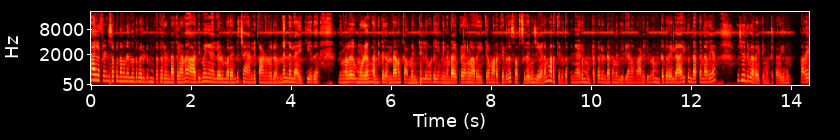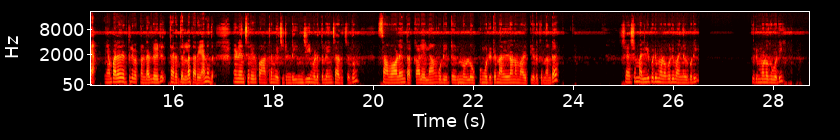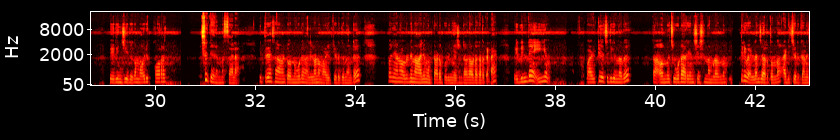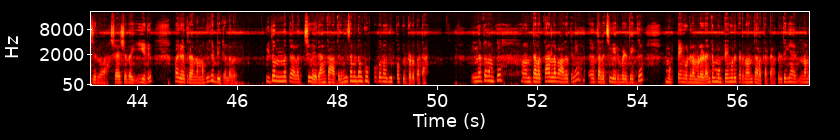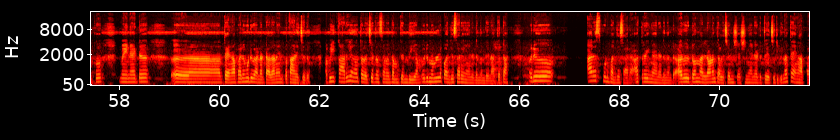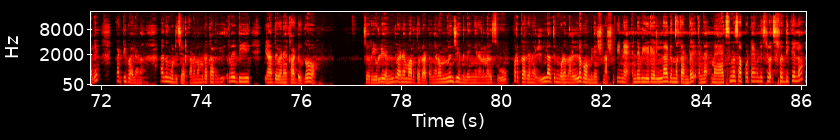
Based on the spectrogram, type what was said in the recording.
Hello friends അപ്പോൾ നമ്മൾ ഇന്നത്തെ പരിപാടി മുട്ടക്കറി ഉണ്ടാക്കലാണ്. ആദ്യമേ ഞാൻ എല്ലാവരും പറയാം എന്റെ ചാനൽ കാണുന്നവർ ഒന്ന് എന്നെ ലൈക്ക് ചെയ്ത് നിങ്ങൾ മുഴുവൻ കണ്ടിട്ട് എന്താണ് കമന്റിലൂടെ നിങ്ങളുടെ അഭിപ്രായങ്ങൾ അറിയിക്കാൻ മറക്കരുത് സബ്സ്ക്രൈബ് ചെയ്യാനും മറക്കരുത്. അപ്പോൾ ഞാനൊരു മുട്ടക്കറി ഉണ്ടാക്കുന്ന വീഡിയോ ആണ് കാണിക്കുന്നത്. മുട്ടക്കറി എല്ലാവർക്കും ഉണ്ടാക്കാൻ അറിയാം പക്ഷേ ഒരു വെറൈറ്റി മുട്ടക്കറി എന്ന് പറയാം. ഞാൻ പല തരത്തിൽ വെക്കുന്നുണ്ട് അതിലൊരു തരത്തിലുള്ള കറിയാണിത് അതിന് ഞാൻ ചെറിയൊരു പാത്രം വെച്ചിട്ടുണ്ട്. ഇഞ്ചിയും വെളുത്തുള്ളിയും ചതച്ചതും സവാളയും തക്കാളി എല്ലാം കൂടിയിട്ട് ഒരു നുള്ളു ഉപ്പും കൂടിയിട്ട് നല്ലോണം വഴറ്റിയെടുക്കുന്നുണ്ട്. ശേഷം മല്ലിപ്പൊടി മുളക് പൊടി മഞ്ഞൾപ്പൊടി കുരുമുളക് പൊടി പെരിഞ്ചീരകം ഒരു കുറച്ച് ഗരം മസാല. ഇത്രയും സാധനമായിട്ട് ഒന്നും കൂടി നല്ലോണം വഴറ്റിയെടുക്കുന്നുണ്ട്. അപ്പോൾ ഞാൻ ഓൾറെഡി നാല് മുട്ട അവിടെ പുഴുങ്ങി വെച്ചിട്ടുണ്ട്. അത് അവിടെ കിടക്കട്ടെ ഇതിന്റെ ഈ വഴറ്റി വെച്ചിരിക്കുന്നത് ഒന്ന് ചൂടാറിയതിന് ശേഷം നമ്മളൊന്ന് ഇത്തിരി വെള്ളം ചേർത്തൊന്ന് അടിച്ചെടുക്കുകയാണ് ചെയ്യുന്നത്. ശേഷം ഇത് ഈ ഒരു പരുവത്തിലാണ് നമുക്ക് കിട്ടിയിട്ടുള്ളത്. ഇതൊന്ന് തിളച്ച് വരാൻ കാത്തു ഈ സമയത്ത് നമുക്ക് ഉപ്പൊക്കെ നോക്കി ഉപ്പൊക്കെ ഇട്ട് കൊടുക്കാം എന്നിട്ട് നമുക്ക് തിളക്കാനുള്ള പാകത്തിന് തിളച്ച് വരുമ്പോഴത്തേക്ക് മുട്ടയും കൂടി നമ്മളിടുക. എന്നിട്ട് മുട്ടയും കൂടി കിടന്നൊന്ന് തിളക്കട്ടെ. അപ്പോഴത്തേക്ക് നമുക്ക് മെയിനായിട്ട് തേങ്ങാപ്പാലും കൂടി വേണം കേട്ടോ. അതാണ് ഞാനിപ്പോൾ കാണിച്ചത്. അപ്പോൾ ഈ കറി ഒന്ന് തിളച്ചിടുന്ന സമയത്ത് നമുക്ക് എന്ത് ചെയ്യാം? ഒരു നുള്ളു പഞ്ചസാര ഞാൻ ഇടുന്നുണ്ട് ഇതിനകത്ത് കേട്ടോ. ഒരു അര സ്പൂൺ പഞ്ചസാര അത്രയും ഞാൻ ഇടുന്നുണ്ട്. അത് ഇട്ടോ നല്ലോണം തിളച്ചതിന് ശേഷം ഞാൻ എടുത്ത് വെച്ചിരിക്കുന്ന തേങ്ങാപ്പാൽ കട്ടിപ്പാലാണ്. അതും കൂടി ചേർക്കണം. നമ്മുടെ കറി റെഡി ഇതിനകത്ത് വേണേൽ കടുകോ ചെറിയുള്ളി എന്ത് വേണേൽ വറുത്തോട്ടെ കേട്ടോ ഒന്നും ചെയ്യുന്നില്ല ഇങ്ങനെയാണ്. നല്ല സൂപ്പർ കറിയാണ്. എല്ലാത്തിനും കൂടെ നല്ല കോമ്പിനേഷനാണ് പിന്നെ എന്റെ വീഡിയോ എല്ലാവരും ഒന്ന് കണ്ട് എന്നെ മാക്സിമം സപ്പോർട്ട് ചെയ്യാൻ വേണ്ടി ശ്രദ്ധിക്കുമല്ലോ?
